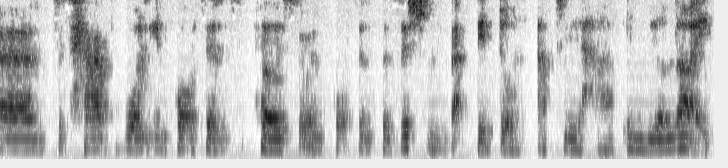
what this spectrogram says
um, just have one important post or important position that they don't actually have in real life.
